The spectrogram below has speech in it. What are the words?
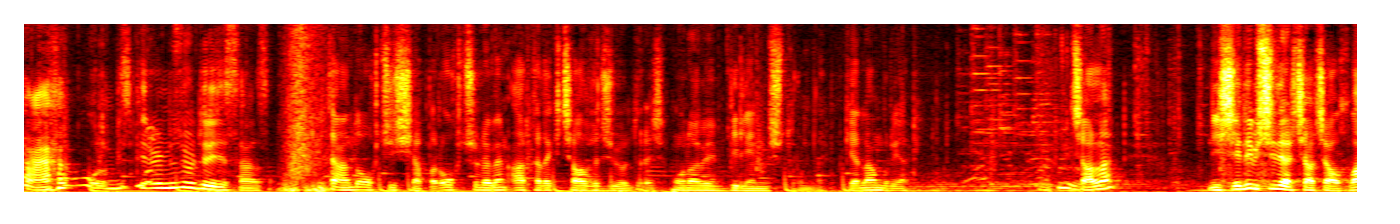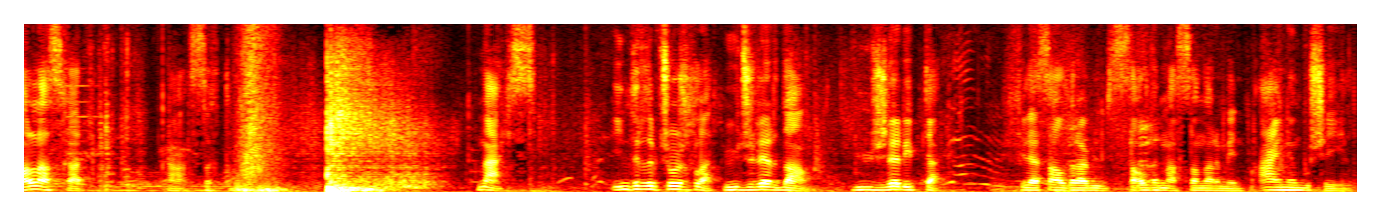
Ha, Oğlum biz birbirimizi öldüreceğiz sanırsam. Bir tane de okçu iş yapar. Okçuyla ben arkadaki çalgıcıyı öldüreceğim. Ona ben bilenmiş durumda. Gel lan buraya. Çal lan. Neşeli bir şeyler çal çabuk. Vallahi sıkar. Ha sıktım. Nice. İndirdim çocuklar. Büyücüler down. Büyücüler iptal. File saldırabiliriz. Saldırın aslanlarım benim. Aynen bu şekilde.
